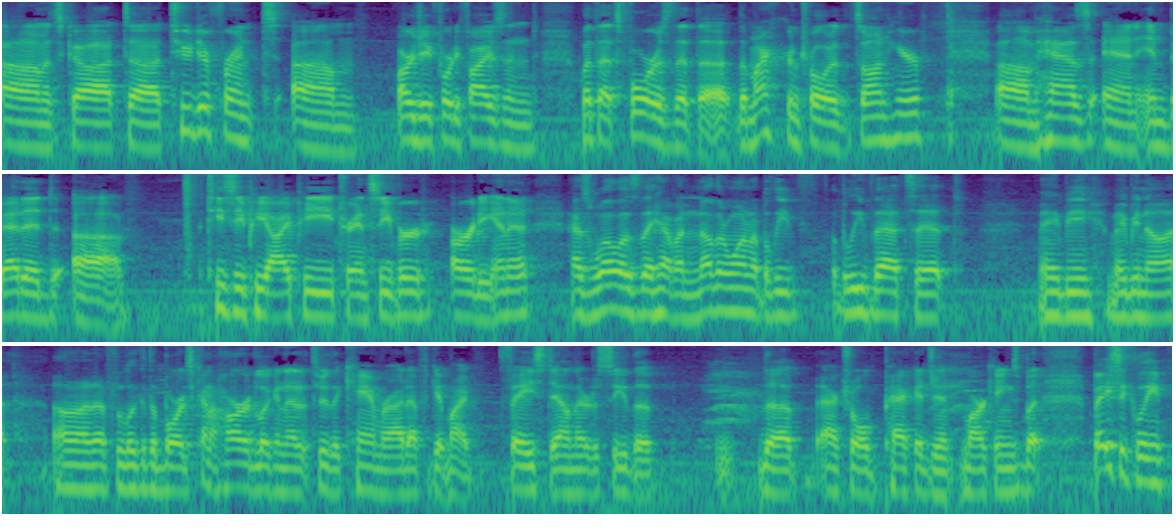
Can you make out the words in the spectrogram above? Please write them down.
Um, it's got uh, two different um, RJ45s, and what that's for is that the the microcontroller that's on here um, has an embedded uh, TCP/IP transceiver already in it, as well as they have another one. I believe I believe that's it. Maybe maybe not. I don't know, I'd have to look at the board. It's kind of hard looking at it through the camera. I'd have to get my face down there to see the the actual package markings. But basically,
